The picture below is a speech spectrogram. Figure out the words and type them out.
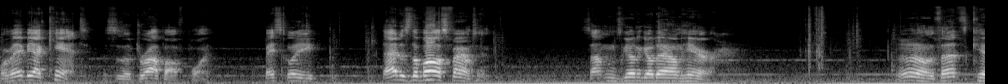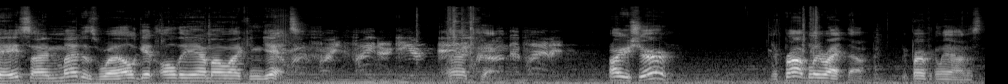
Or maybe I can't. This is a drop-off point. Basically, that is the boss fountain. Something's gonna go down here. Well, if that's the case, I might as well get all the ammo I can get. Okay. Are you sure? You're probably right, though. To be perfectly honest.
